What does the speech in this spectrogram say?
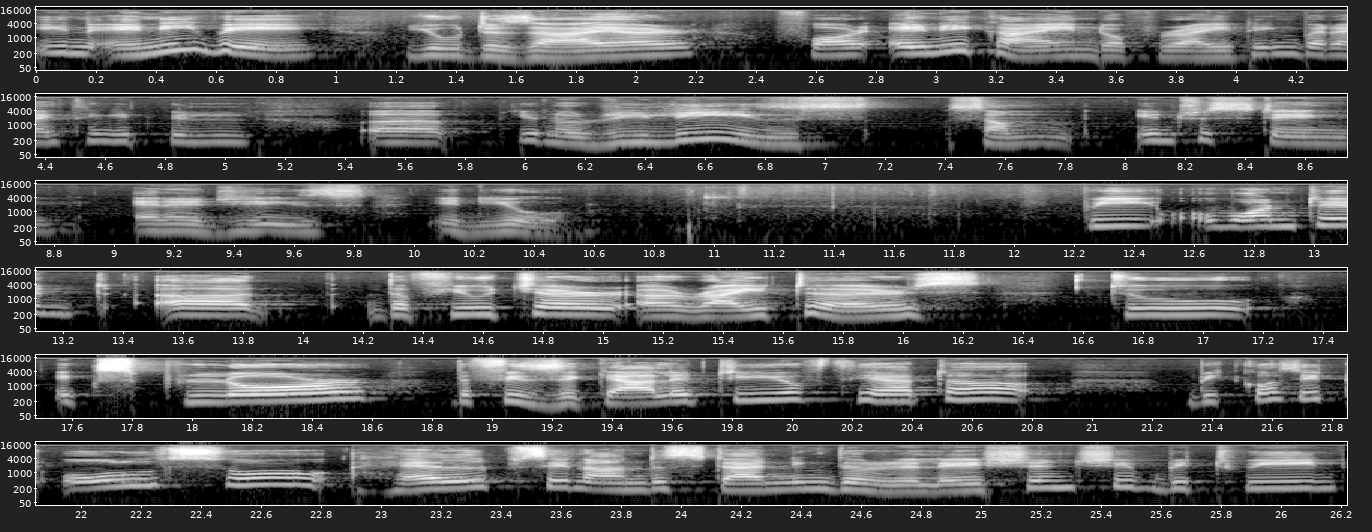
in any way you desire for any kind of writing, but I think it will uh, you know release some interesting energies in you. We wanted uh, the future uh, writers to explore the physicality of theatre because it also helps in understanding the relationship between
